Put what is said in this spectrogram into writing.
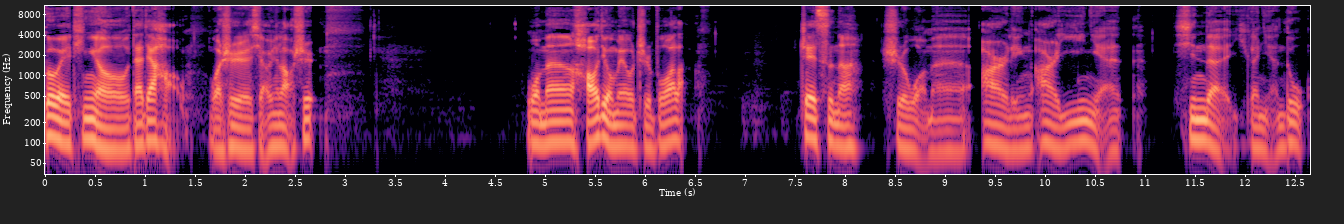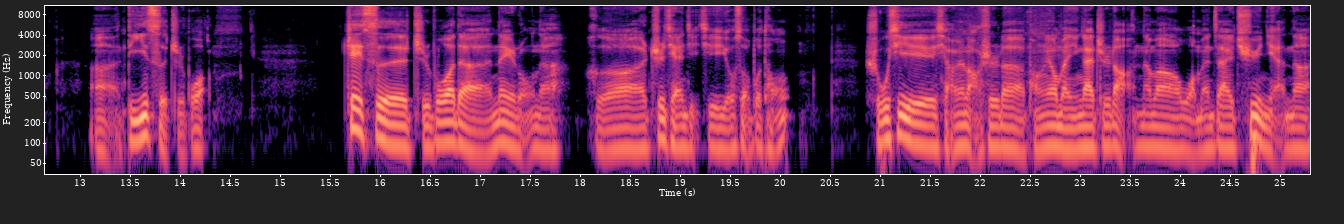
各位听友，大家好，我是小云老师。我们好久没有直播了，这次呢是我们二零二一年新的一个年度啊第一次直播。这次直播的内容呢和之前几期有所不同。熟悉小云老师的朋友们应该知道，那么我们在去年呢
